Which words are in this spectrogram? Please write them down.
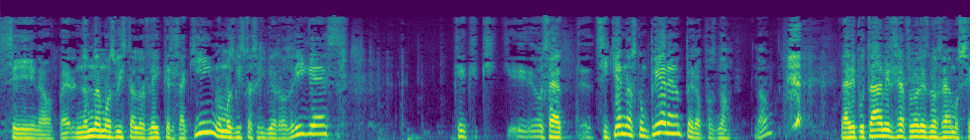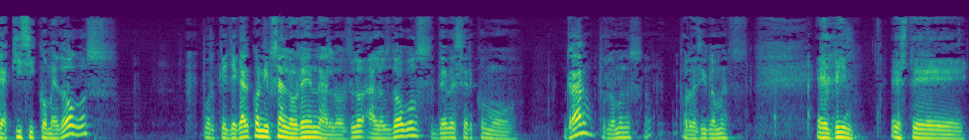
Sí, no, pero no, no hemos visto a los Lakers aquí, no hemos visto a Silvio Rodríguez. Que, que- o sea, si quieren nos cumplieran, pero pues no, ¿no? La diputada Mircea Flores no sabemos si aquí sí come dogos, porque llegar con Saint Laurent a los, lo- a los dogos debe ser como raro, por lo menos, ¿no? Por decirlo menos. En fin, este,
